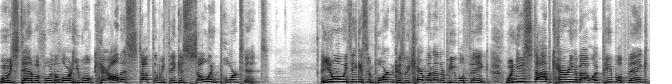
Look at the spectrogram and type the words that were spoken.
When we stand before the Lord, He won't care. All this stuff that we think is so important. And you know why we think it's important? Because we care what other people think. When you stop caring about what people think,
